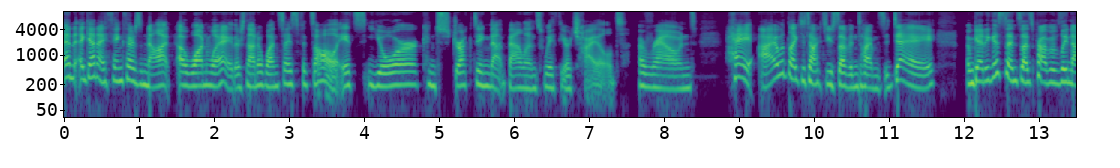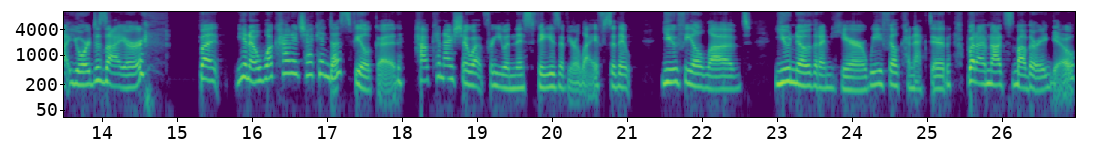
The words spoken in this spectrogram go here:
And again, I think there's not a one way, there's not a one size fits all. It's you're constructing that balance with your child around, hey, I would like to talk to you seven times a day. I'm getting a sense that's probably not your desire. But, you know, what kind of check in does feel good? How can I show up for you in this phase of your life so that you feel loved? You know that I'm here. We feel connected, but I'm not smothering you.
